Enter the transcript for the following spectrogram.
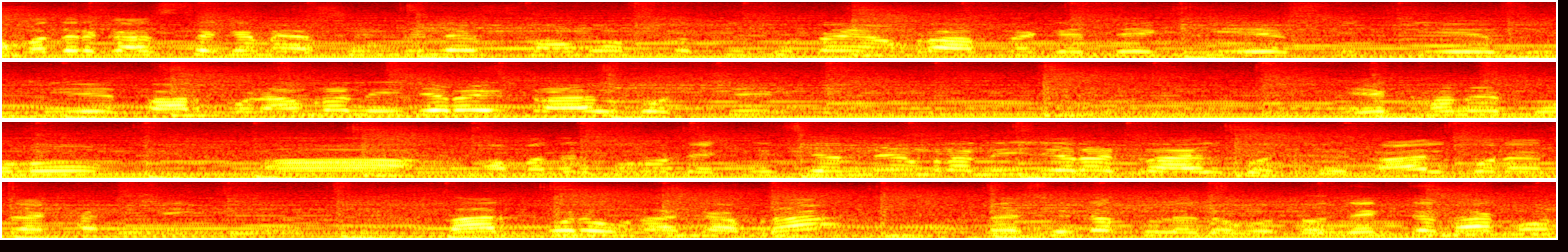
আমাদের কাছ থেকে মেশিন নিলে সমস্ত কিছুটাই আমরা আপনাকে দেখিয়ে, শিখিয়ে, বুঝিয়ে তারপরে আমরা নিজেরাই ট্রায়াল করছি। এখানে কোনো আমাদের কোনো টেকনিশিয়ান নেই, আমরা নিজেরা ট্রায়াল করছি। ট্রায়াল করে দেখাচ্ছি, তারপরে ওনাকে আমরা মেশিনটা তুলে দেবো। তো দেখতে থাকুন,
